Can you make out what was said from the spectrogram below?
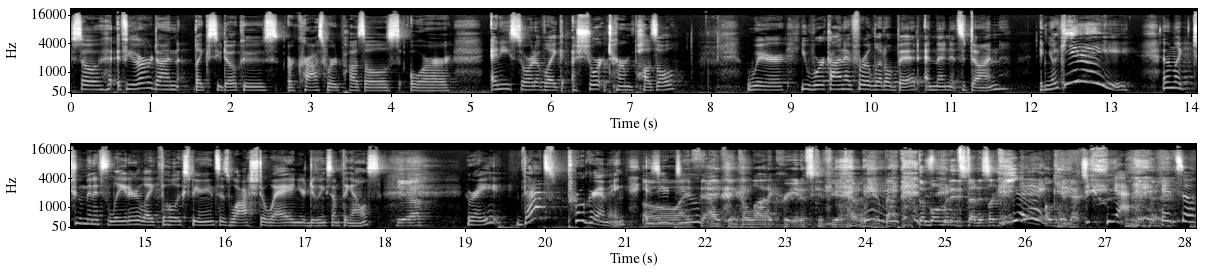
So if you've ever done like Sudokus or crossword puzzles or any sort of like a short term puzzle where you work on it for a little bit and then it's done and you're like yay and then like two minutes later like the whole experience is washed away and you're doing something else Yeah. Right? That's programming. Is you Oh, do I, th- I think a lot of creatives can feel that way about the moment it's done. It's like, yay! Okay, next. yeah. And so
